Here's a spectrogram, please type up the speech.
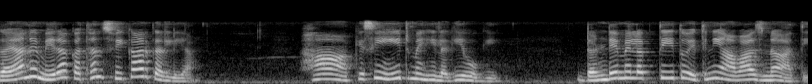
گیا نے میرا کتھن سویکار کر لیا۔ ہاں کسی اینٹ میں ہی لگی ہوگی۔ ڈنڈے میں لگتی تو اتنی آواز نہ آتی۔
